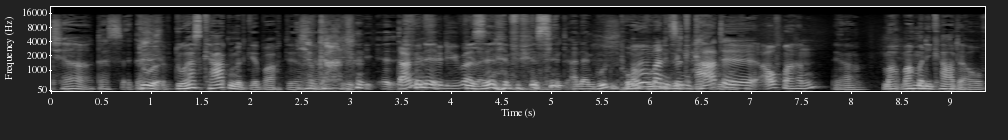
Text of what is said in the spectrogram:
Tja, das, das Du, du hast Karten mitgebracht. Ja. Ich hab ja. Karten. Ich, ich, Danke finde, für die wir Überleitung. sind, wir sind an einem guten Punkt. wollen wir mal diese so eine Karte aufmachen? auf- Ja, mach, mach mal die Karte auf.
